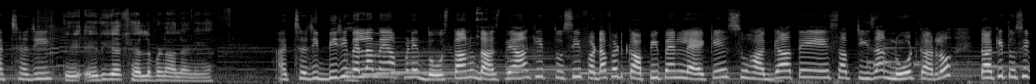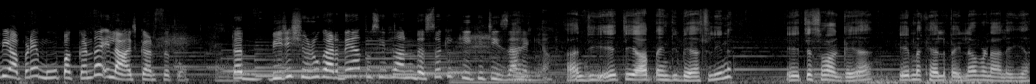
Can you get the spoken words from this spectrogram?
ਅੱਛਾ ਜੀ। ਤੇ ਇਹਦੀ ਇਹ ਖਿੱਲ ਬਣਾ ਲੈਣੀ ਆ। ਅੱਛਾ ਜੀ ਬੀਜੀ ਪਹਿਲਾਂ ਮੈਂ ਆਪਣੇ ਦੋਸਤਾਂ ਨੂੰ ਦੱਸ ਦਿਆਂ ਕਿ ਤੁਸੀਂ ਫਟਾਫਟ ਕਾਪੀ ਪੈਨ ਲੈ ਕੇ ਸੁਹਾਗਾ ਤੇ ਇਹ ਸਭ ਚੀਜ਼ਾਂ ਨੋਟ ਕਰ ਲਓ ਤਾਂ ਕਿ ਤੁਸੀਂ ਵੀ ਆਪਣੇ ਮੂੰਹ ਪੱਕਣ ਦਾ ਇਲਾਜ ਕਰ ਸਕੋ। ਤਾਂ ਬੀਜੀ ਸ਼ੁਰੂ ਕਰਦੇ ਹਾਂ ਤੁਸੀਂ ਸਾਨੂੰ ਦੱਸੋ ਕਿ ਕੀ ਕੀ ਚੀਜ਼ਾਂ ਹੈਗੀਆਂ? ਹਾਂਜੀ ਇਹ ਚ ਆ ਪੈਂਦੀ ਬੈਸਲੀਨ ਇਹ ਚ ਸੁਹਾਗੇ ਆ ਇਹ ਮੈਂ ਖਿੱਲ ਪਹਿਲਾਂ ਬਣਾ ਲਈ ਆ।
